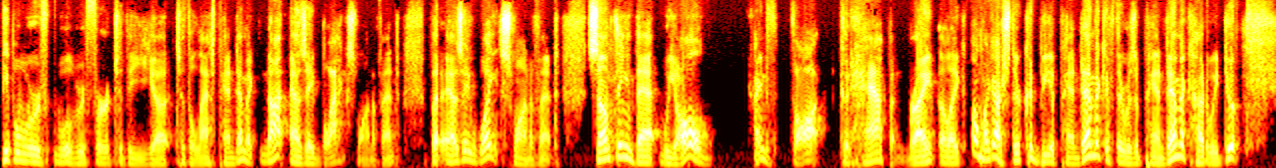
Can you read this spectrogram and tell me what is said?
people will, will refer to the uh, to the last pandemic not as a black swan event, but as a white swan event, something that we all kind of thought could happen, right? Like, oh my gosh, there could be a pandemic. If there was a pandemic, how do we do it?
